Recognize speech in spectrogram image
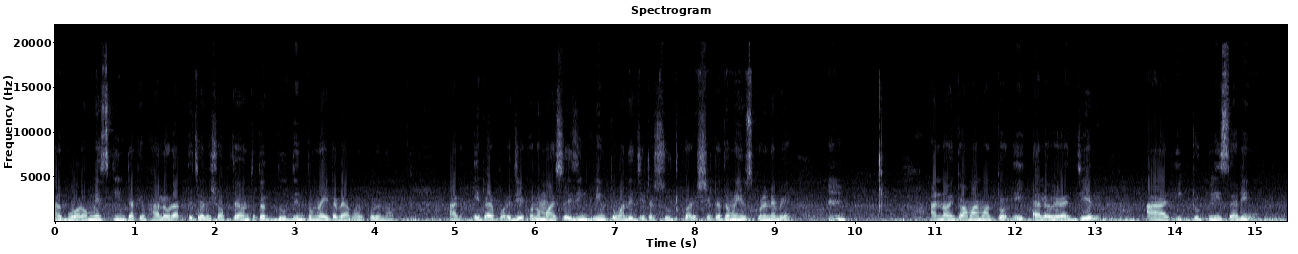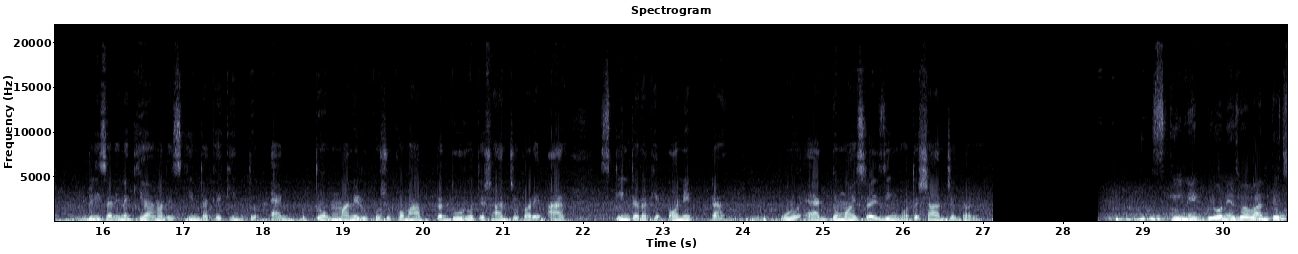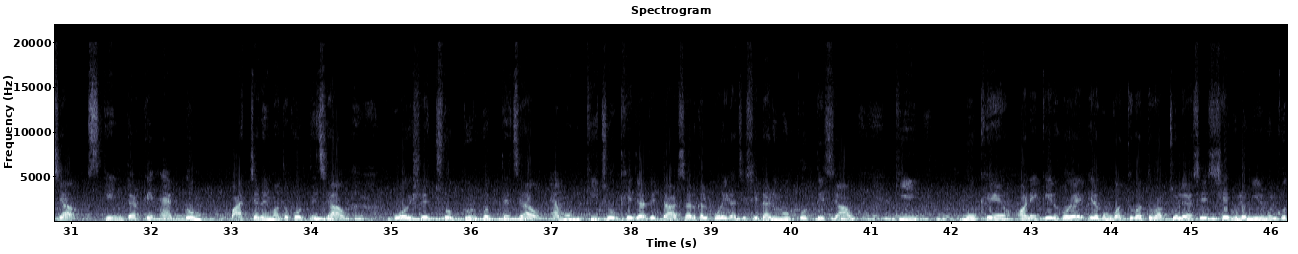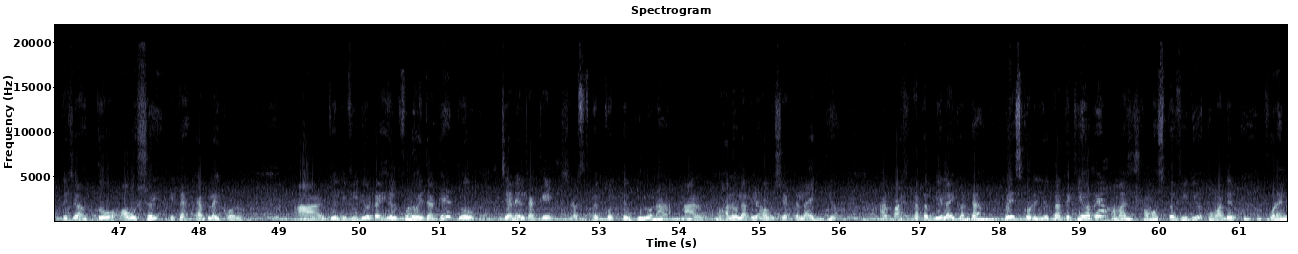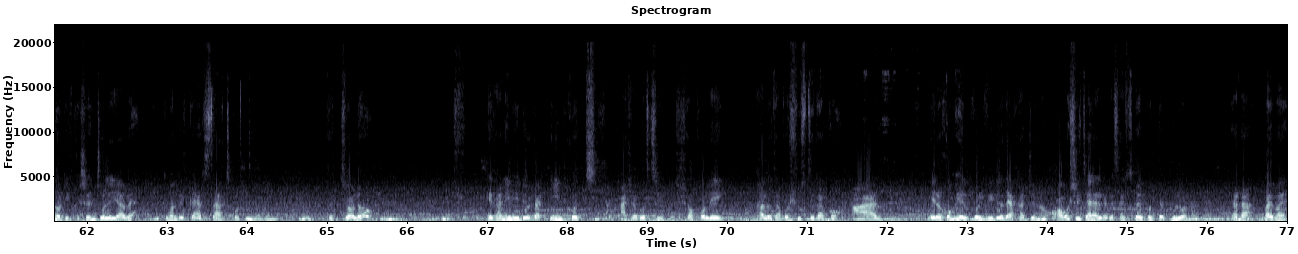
আর গরমে স্কিনটাকে ভালো রাখতে চাইলে সপ্তাহে অন্তত দুদিন তোমরা এটা ব্যবহার করে নাও। আর এটার পরে যে কোনো ময়শ্চারাইজিং ক্রিম তোমাদের যেটা স্যুট করে, সেটা তোমরা ইউজ করে নেবে। আর নয়তো আমার মতো এই অ্যালোভেরা জেল আর একটু গ্লিসারিন গ্লিসারিনে কী হয়, আমাদের স্কিনটাকে কিন্তু একদম মানে রুকো শুকো ভাবটা দূর হতে সাহায্য করে আর স্কিনটা তাকে অনেকটা পুরো একদম ময়শ্চারাইজিং হতে সাহায্য করে। স্কিনে গ্লোনেস বা আনতে চাও স্কিনটাকে একদম বাচ্চাদের মতো করতে চাও? বয়সের ছোপ দূর করতে চাও? এমনকি চোখে যাতে ডার্ক সার্কেল পড়ে গেছে সেটা রিমুভ করতে চাও? কি মুখে অনেকের হয়ে এরকম গর্ত গর্ত ভাব চলে আসে সেগুলো নির্মূল করতে চাও? তো অবশ্যই এটা অ্যাপ্লাই করো। আর যদি ভিডিওটা হেল্পফুল হয়ে থাকে, তো চ্যানেলটাকে সাবস্ক্রাইব করতে ভুলো না। আর ভালো লাগলে অবশ্যই একটা লাইক দিও। আর পাশে থাকা বেল আইকনটা প্রেস করে দিও। তাতে কি হবে? আমার সমস্ত ভিডিও তোমাদের ফোনে নোটিফিকেশন চলে যাবে। তোমাদেরকে আর সার্চ করতে হবে না। তো চলো এখানেই ভিডিওটা এন্ড করছি। আশা করছি সকলে ভালো থাকো, সুস্থ থাকো। আর এরকম হেল্পফুল ভিডিও দেখার জন্য অবশ্যই চ্যানেলটাকে সাবস্ক্রাইব করতে ভুলো না। Tata bye bye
